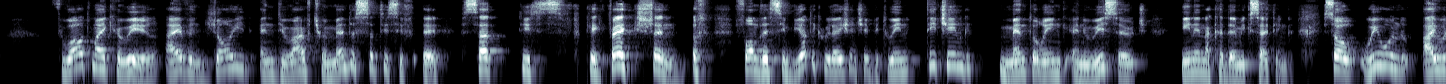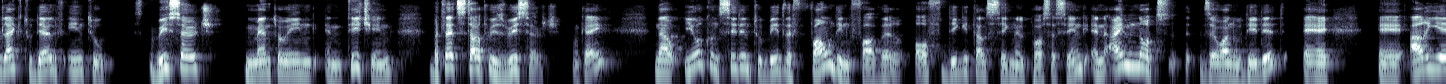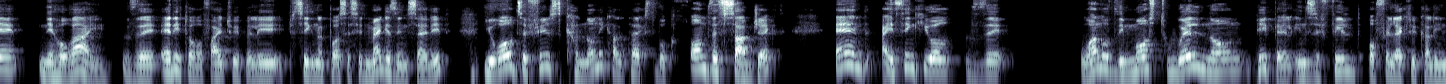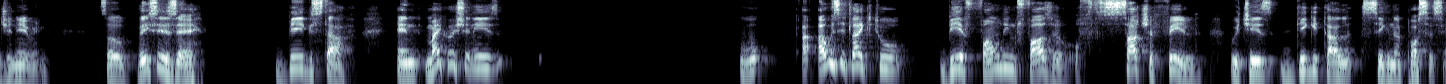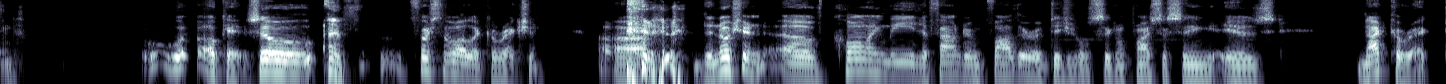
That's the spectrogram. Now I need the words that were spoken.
Throughout my career, I have enjoyed and derived tremendous satisf- uh, satisfaction from the symbiotic relationship between teaching, mentoring, and research in an academic setting. So we would, I would like to delve into research, mentoring, and teaching, but let's start with research, okay? Now, you're considered to be the founding father of digital signal processing, and I'm not the one who did it. Uh, Aryeh Nehorai, the editor of IEEE Signal Processing magazine, said it. You wrote the first canonical textbook on the subject, and I think you're the one of the most well-known people in the field of electrical engineering. So this is a big stuff. And my question is, how is it like to be a founding father of such a field, which is digital signal processing? Okay, so first of all, a correction. Uh, the notion of calling me the founder and father of digital signal processing is not correct.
